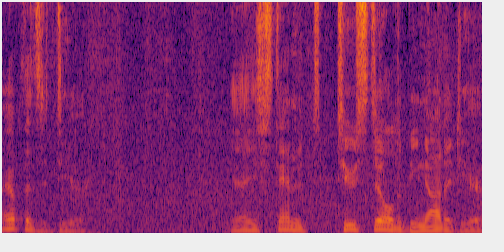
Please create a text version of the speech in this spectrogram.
I hope that's a deer. Yeah, he's standing too still to be not a deer.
